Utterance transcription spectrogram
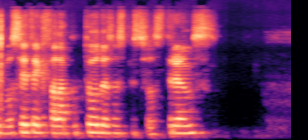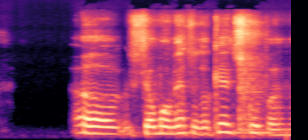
de você ter que falar por todas as pessoas trans? Uh, se é o momento do quê? Desculpa,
